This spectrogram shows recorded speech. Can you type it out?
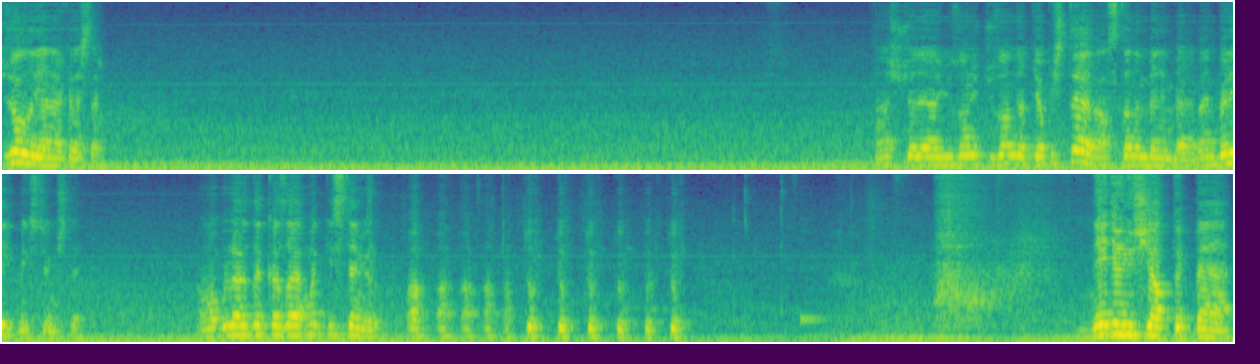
Güzel olur yani arkadaşlar. Ha şöyle ya 113 114 yapıştır aslanım benim be. Ben böyle gitmek istiyorum işte. Ama buralarda kaza yapmak istemiyorum. Ah ah ah ah ah dur dur dur dur dur dur. Ne dönüş yaptık be.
